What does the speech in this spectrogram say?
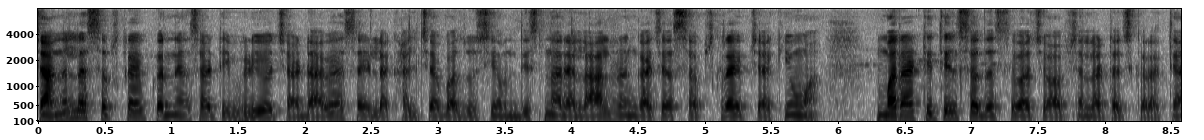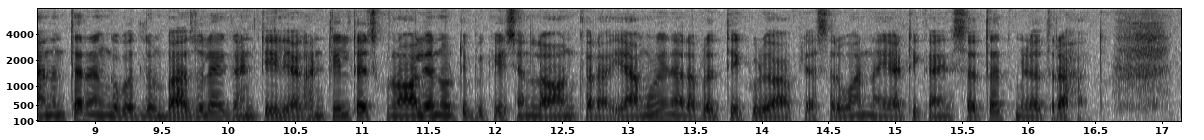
चॅनलला सबस्क्राईब करण्यासाठी व्हिडिओच्या डाव्या साईडला खालच्या बाजूस येऊन दिसणाऱ्या लाल रंगाच्या सबस्क्राईबच्या किंवा मराठीतील सदस्यवाच्या ऑप्शनला टच करा. त्यानंतर रंग बदलून बाजूला एक घंटी या घंटील टच करून ऑल या नोटिफिकेशनला ऑन करा. यामुळे येणारा प्रत्येक व्हिडिओ आपल्या सर्वांना या ठिकाणी सतत मिळत राहतो.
